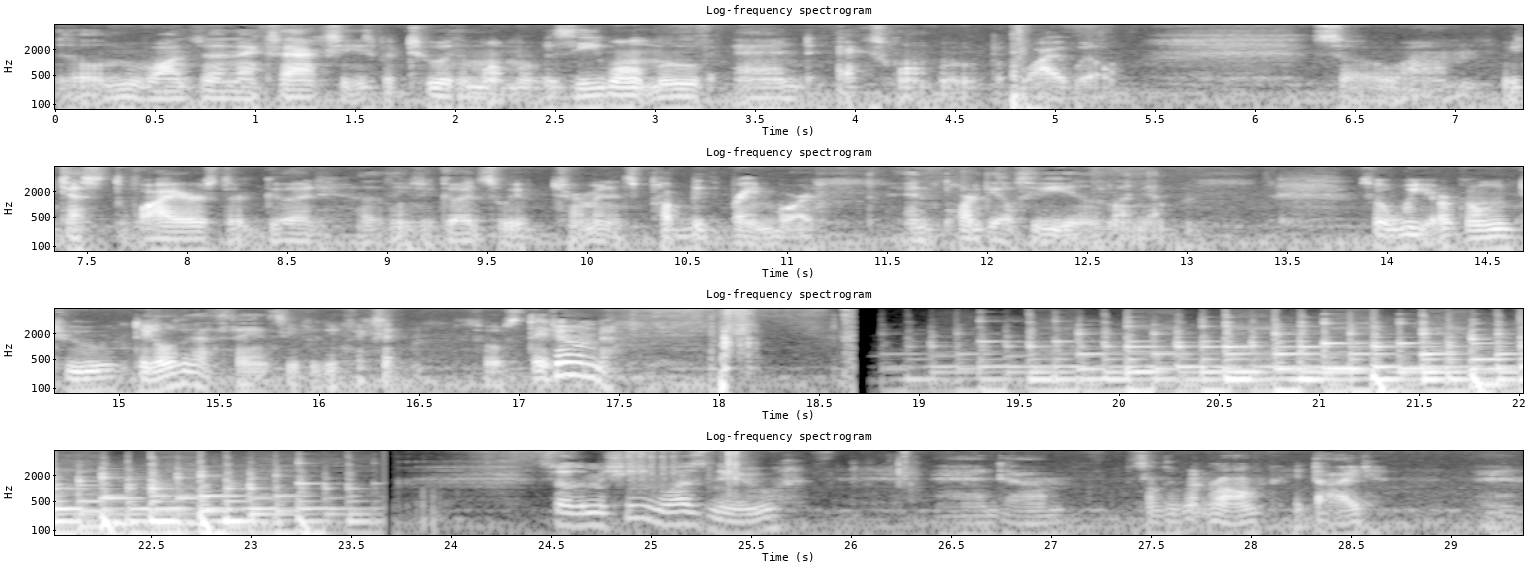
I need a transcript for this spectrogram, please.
It'll move on to the next axes, but two of them won't move. Z won't move and X won't move, but Y will. So um, we tested the wires; they're good. Other things are good, so we've determined it's probably the brain board, and part of the LCD is lined up. So we are going to take a look at that today and see if we can fix it. So stay tuned. So the machine was new, and um, something went wrong. It died, and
